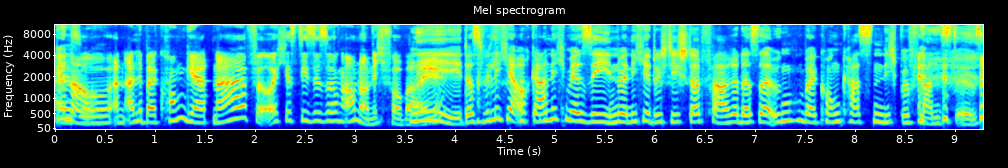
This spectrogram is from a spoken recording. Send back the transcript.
Genau. Also an alle Balkongärtner, für euch ist die Saison auch noch nicht vorbei. Nee, das will ich ja auch gar nicht mehr sehen, wenn ich hier durch die Stadt fahre, dass da irgendein Balkonkasten nicht bepflanzt ist.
